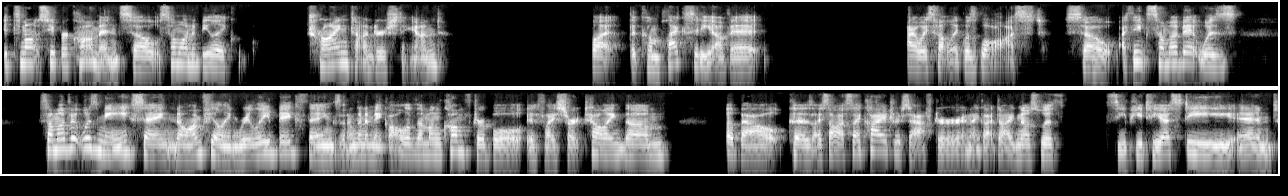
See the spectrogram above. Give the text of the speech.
it's not super common. So someone would be like trying to understand, but the complexity of it I always felt like was lost. So mm-hmm. I think some of it was some of it was me saying, no, I'm feeling really big things and I'm going to make all of them uncomfortable if I start telling them about, because I saw a psychiatrist after and I got diagnosed with CPTSD and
